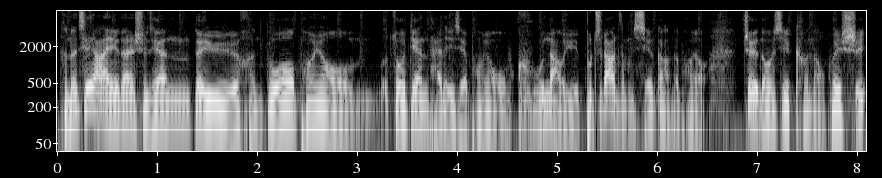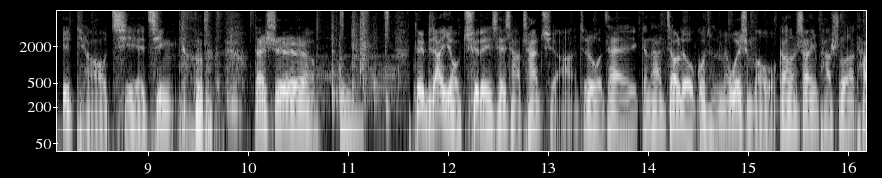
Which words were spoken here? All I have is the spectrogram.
可能接下来一段时间，对于很多朋友做电台的一些朋友，苦恼于不知道怎么写稿的朋友，这个东西可能会是一条捷径，但是。对比较有趣的一些小插曲啊，就是我在跟他交流过程里面，为什么我刚刚上一趴说了他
